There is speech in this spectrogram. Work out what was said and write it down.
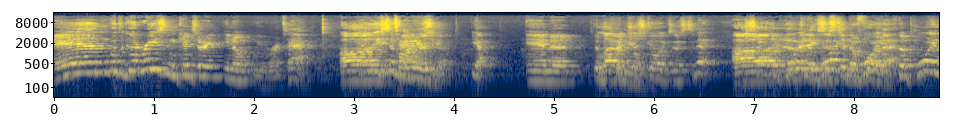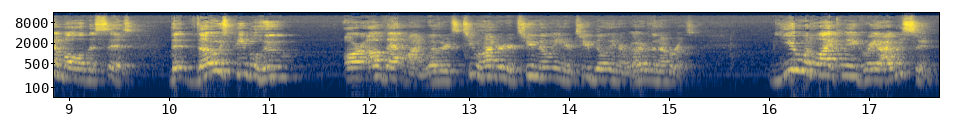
and with good reason considering you know we were attacked. Uh, At least 10 years ago. Yeah, and uh, the 11 potential still ago. exists today. Uh, the it existed the before point, that. The point of all of this is that those people who are of that mind, whether it's 200 or 2 million or 2 billion or whatever the number is, you would likely agree, I would assume.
